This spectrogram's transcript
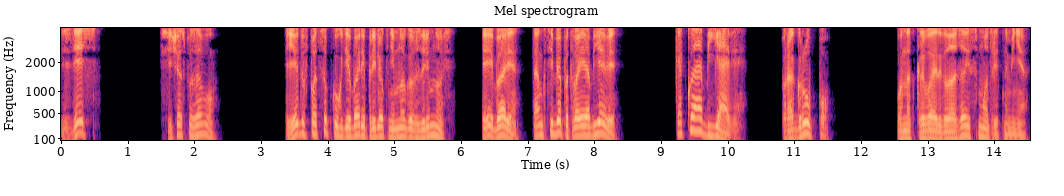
здесь?» «Сейчас позову». Я иду в подсобку, где Барри прилег немного вздремнуть. «Эй, Барри, там к тебе по твоей объяве». «Какой объяве?» «Про группу». Он открывает глаза и смотрит на меня.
